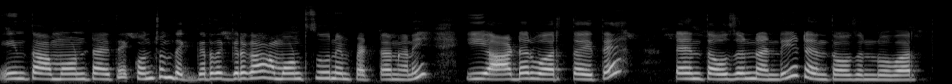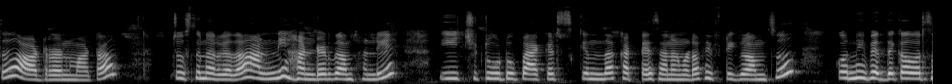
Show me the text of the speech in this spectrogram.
ఇంత అమౌంట్ అయితే కొంచెం దగ్గర దగ్గరగా అమౌంట్స్ నేను పెట్టాను కానీ ఈ ఆర్డర్ వర్త్ అయితే టెన్ థౌజండ్ అండి. టెన్ థౌజండ్ వర్త్ ఆర్డర్ అనమాట చూస్తున్నారు కదా అన్నీ హండ్రెడ్ గ్రామ్స్ అండి. ఈచ్ టూ టూ ప్యాకెట్స్ కింద కట్టేశాను అనమాట ఫిఫ్టీ గ్రామ్స్ కొన్ని పెద్ద కవర్స్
